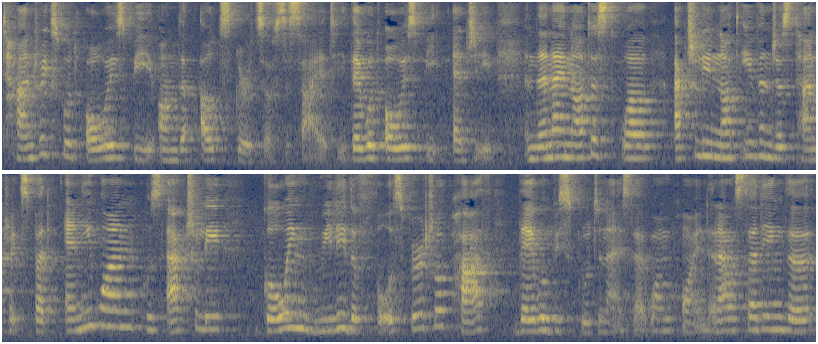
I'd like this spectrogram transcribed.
tantrics would always be on the outskirts of society. They would always be edgy. And then I noticed, well, actually, not even just tantrics, but anyone who's actually going really the full spiritual path, they will be scrutinized at one point. And I was studying the,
